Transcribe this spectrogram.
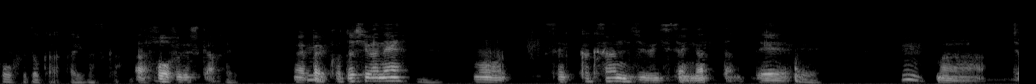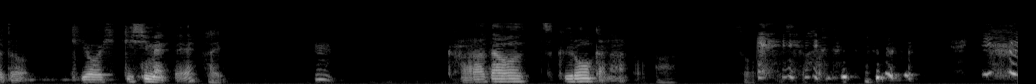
抱負とかありますか？あ、抱負ですか？はいやっぱり今年はね、もう、せっかく31歳になったんで、えうん。まあ、ちょっと気を引き締めて、えはい。体を作ろうかなと。あ、そうですか。いつ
